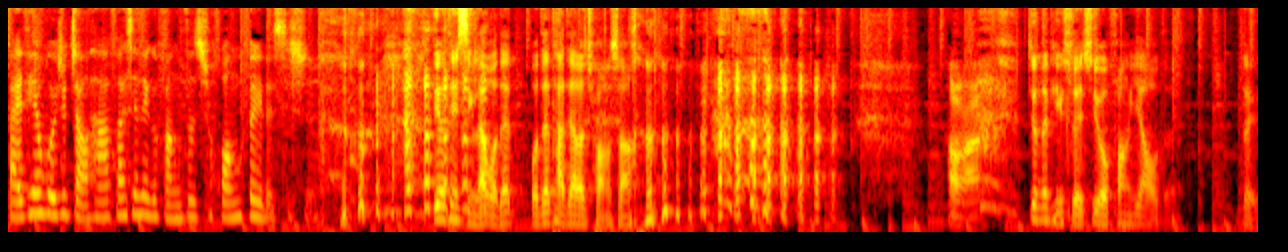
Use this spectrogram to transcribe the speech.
白天回去找他，发现那个房子是荒废的，其实。第二天醒来，我在我在他家的床上。好啊，就那瓶水是有放药的，对。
